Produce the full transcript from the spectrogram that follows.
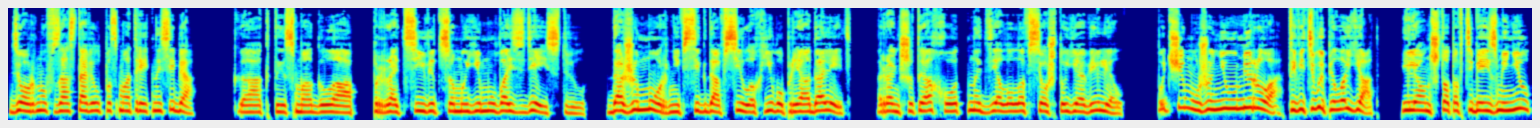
дернув, заставил посмотреть на себя. «Как ты смогла противиться моему воздействию? Даже мор не всегда в силах его преодолеть. Раньше ты охотно делала все, что я велел. Почему же не умерла? Ты ведь выпила яд. Или он что-то в тебе изменил?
